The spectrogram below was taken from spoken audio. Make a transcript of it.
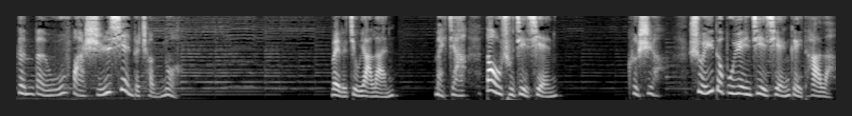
根本无法实现的承诺。为了救亚兰，买家到处借钱，可是啊，谁都不愿意借钱给他了。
